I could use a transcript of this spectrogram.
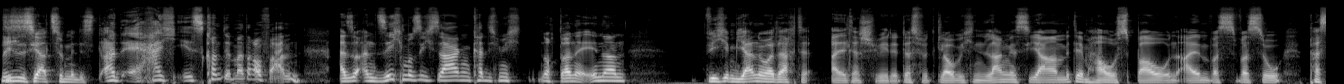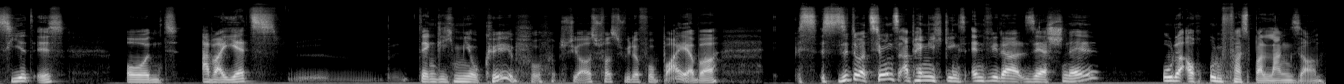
Nicht? Dieses Jahr zumindest. Ah, ich, es kommt immer drauf an. Also an sich muss ich sagen, kann ich mich noch dran erinnern, wie ich im Januar dachte, alter Schwede, das wird, glaube ich, ein langes Jahr mit dem Hausbau und allem, was, was so passiert ist. Und aber jetzt denke ich mir, okay, das Jahr ist fast wieder vorbei, aber es ist situationsabhängig ging es entweder sehr schnell oder auch unfassbar langsam.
